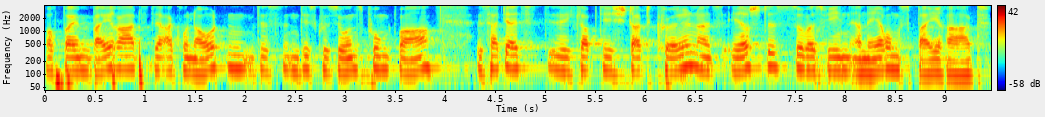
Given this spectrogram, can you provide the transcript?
auch beim Beirat der Agronauten das ein Diskussionspunkt war. Es hat ja jetzt, ich glaube, die Stadt Köln als erstes sowas wie einen Ernährungsbeirat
